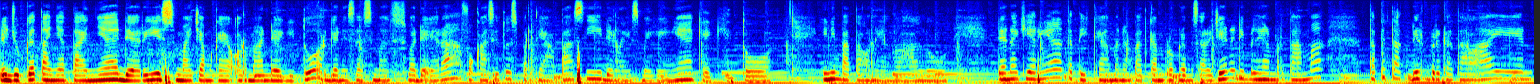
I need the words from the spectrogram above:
dan juga tanya-tanya dari semacam kayak ormada gitu organisasi mahasiswa daerah vokasi itu seperti apa sih dan lain sebagainya kayak gitu. Ini 4 tahun yang lalu. Dan akhirnya ketika menempatkan program sarjana di pilihan pertama tapi takdir berkata lain.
